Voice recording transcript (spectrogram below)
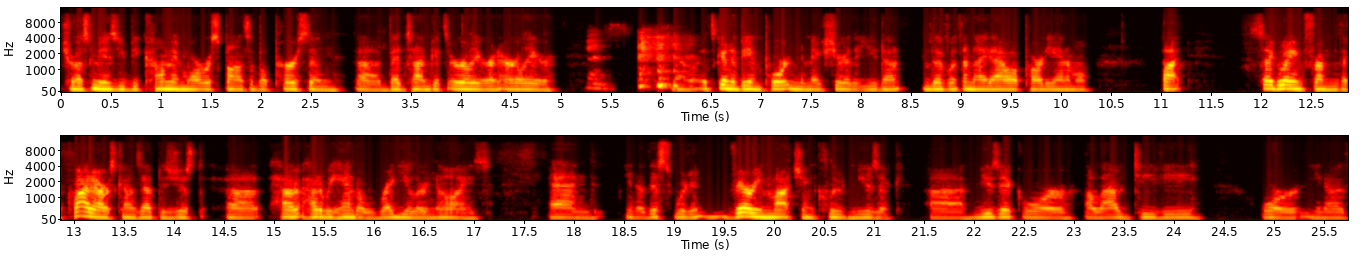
trust me, as you become a more responsible person, uh, bedtime gets earlier and earlier. Yes. know, it's going to be important to make sure that you don't live with a night owl party animal. But segueing from the quiet hours concept is just uh, how, how do we handle regular noise? And you know, this would very much include music, uh, music or a loud TV, or you know, if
